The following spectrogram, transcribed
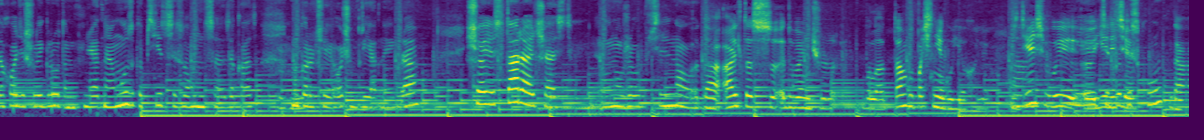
заходишь в игру, там приятная музыка, птицы, солнце, закат. Ну, короче, очень приятная игра. Еще есть старая часть, ну, уже выпустили новую. Да, Altos Adventure была. Там вы по снегу ехали. Здесь вы э, едете... По песку? Да,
